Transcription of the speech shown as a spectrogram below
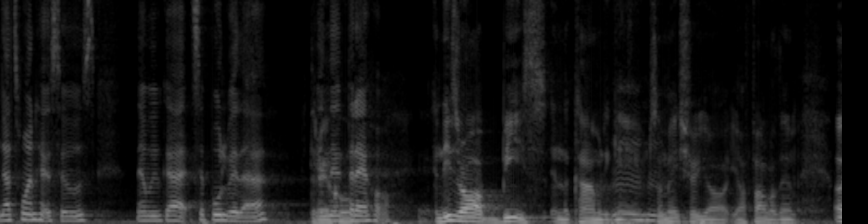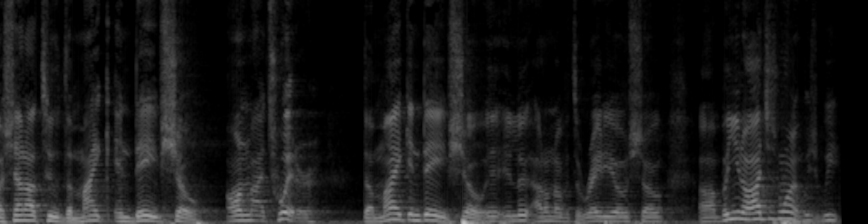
That's one Jesus. Then we've got Sepulveda. And then Trejo. Trejo. and these are all beasts in the comedy game. Mm-hmm. So make sure y'all y'all follow them. Uh, shout out to the Mike and Dave show on my Twitter. The Mike and Dave show. It, it look, I don't know if it's a radio show, uh, but you know I just want we, we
